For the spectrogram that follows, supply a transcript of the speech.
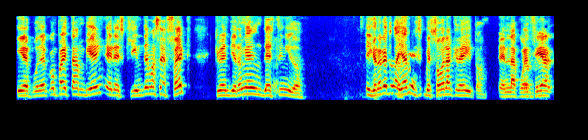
y me pude comprar también el skin de Mass Effect que vendieron en Destiny 2. Y creo que todavía me, me sobra crédito en la cuenta. fíjate,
